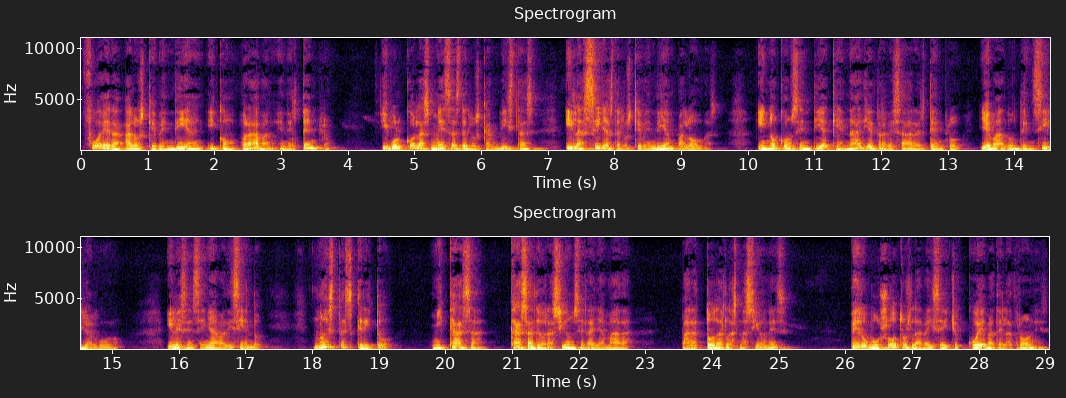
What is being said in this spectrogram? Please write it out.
fuera a los que vendían y compraban en el templo, y volcó las mesas de los cambistas y las sillas de los que vendían palomas, y no consentía que nadie atravesara el templo llevando utensilio alguno, y les enseñaba diciendo, ¿no está escrito, mi casa, casa de oración será llamada para todas las naciones? Pero vosotros la habéis hecho cueva de ladrones.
